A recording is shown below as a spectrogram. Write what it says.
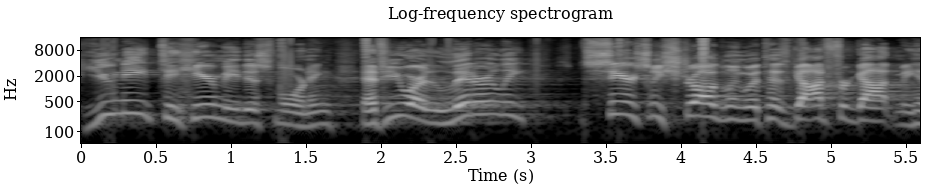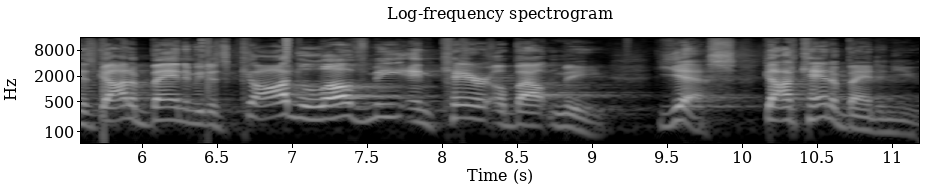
You need to hear me this morning. If you are literally, seriously struggling with, has God forgotten me? Has God abandoned me? Does God love me and care about me? Yes, God can't abandon you.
